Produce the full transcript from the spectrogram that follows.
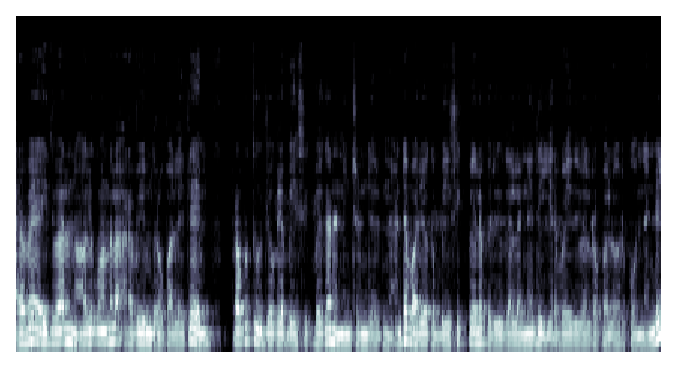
అరవై ఐదు వేల నాలుగు వందల అరవై ఎనిమిది రూపాయలు అయితే ప్రభుత్వ ఉద్యోగుల బేసిక్ పేగా నిర్ణయించడం జరుగుతుంది. అంటే వారి యొక్క బేసిక్ పేలో పెరుగుదల అనేది ఇరవై ఐదు వేల రూపాయల వరకు ఉందండి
